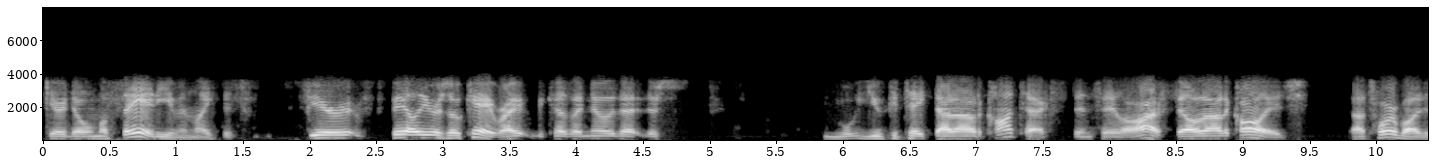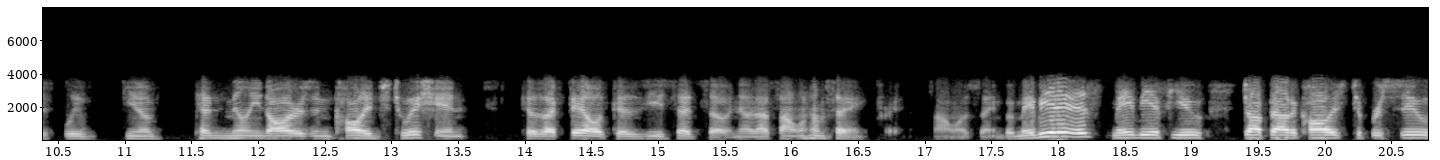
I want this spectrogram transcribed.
scared to almost say it even like this fear failure is okay, right? Because I know that there's you could take that out of context and say, "Oh, I failed out of college. That's horrible. I just believe, you know, ten million dollars in college tuition because I failed because you said so. No, that's not what I'm saying. Right? That's not what I'm saying. But maybe it is. Maybe if you dropped out of college to pursue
